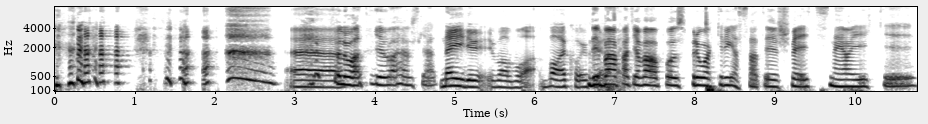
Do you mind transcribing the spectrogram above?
Förlåt, gud vad hemskt. Nej, det var bra. Bara korrigera Det är bara för att jag var på språkresa till Schweiz när jag gick i,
